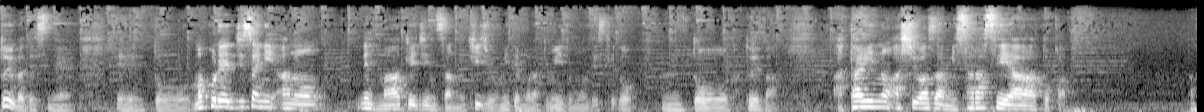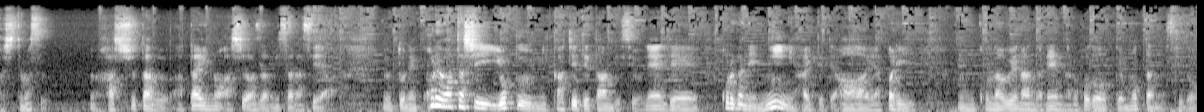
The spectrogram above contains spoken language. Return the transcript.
例えばですね、えーとまあ、これ実際にあの、ね、マーケジンさんの記事を見てもらってもいいと思うんですけど、うんと、例えば「あたいの足技見さらせや」とか。なんか知ってます？ハッシュタグ、あたいの足技見さらせや。うんとね、これ私よく見かけてたんですよね。で、これがね、2位に入ってて、ああ、やっぱり、うん、こんな上なんだね、なるほど。って思ったんですけど、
